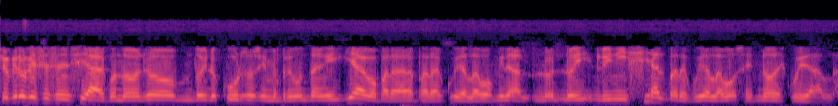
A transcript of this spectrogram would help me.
Yo creo que es esencial. Cuando yo doy los cursos y me preguntan, ¿y qué hago para, para cuidar la voz? Mira, lo, lo, lo inicial para cuidar la voz es no descuidarla.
